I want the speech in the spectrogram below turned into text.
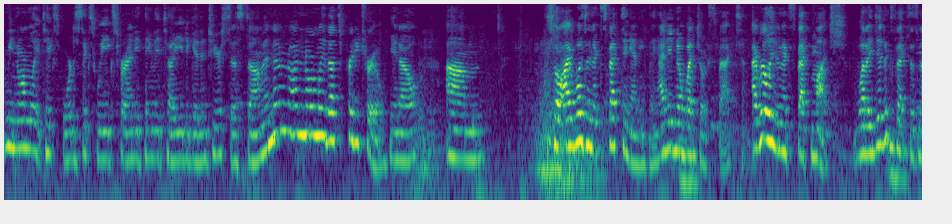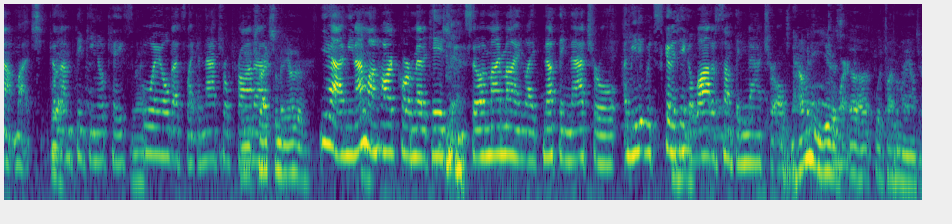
I mean, normally it takes four to six weeks for anything they tell you to get into your system, and then uh, normally that's pretty true, you know. Um, so I wasn't expecting anything. I didn't know what to expect. I really didn't expect much. What I did expect is not much because Right. I'm thinking, okay, Right. oil that's like a natural And you tried so many other. Yeah, I mean, I'm on hardcore medication, so in my mind, like nothing natural. I mean, it was going to take a lot of something natural. How many years uh, with fibromyalgia?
